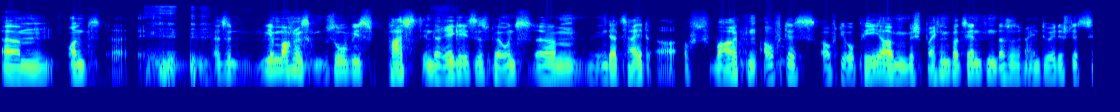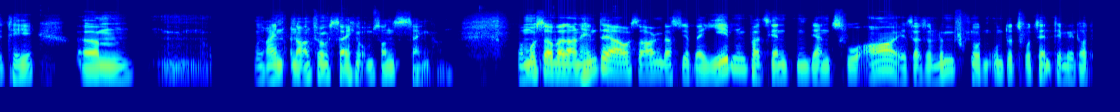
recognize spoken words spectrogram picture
Ähm, und äh, also wir machen es so, wie es passt. In der Regel ist es bei uns ähm, in der Zeit aufs Warten auf, das, auf die OP, aber wir besprechen Patienten, dass es rein theoretisch das CT ähm, rein in Anführungszeichen umsonst sein kann. Man muss aber dann hinterher auch sagen, dass wir bei jedem Patienten, der ein 2a ist, also Lymphknoten unter 2 cm hat,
